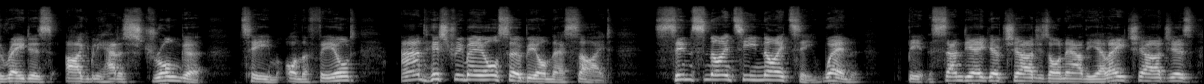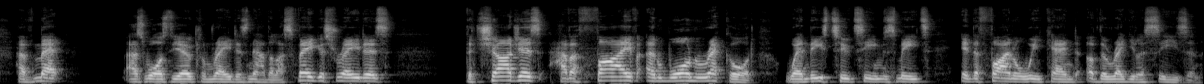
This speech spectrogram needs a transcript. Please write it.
the Raiders arguably had a stronger team on the field, and history may also be on their side. Since 1990, when be it the San Diego Chargers or now the LA Chargers have met, as was the Oakland Raiders, now the Las Vegas Raiders, the Chargers have a 5 and 1 record when these two teams meet in the final weekend of the regular season.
